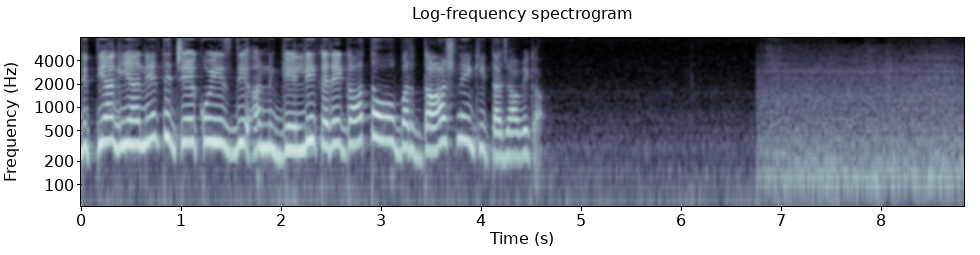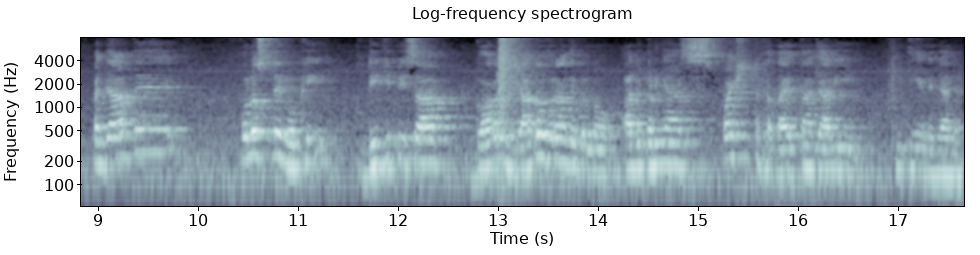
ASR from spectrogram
ਦਿੱਤੀਆਂ ਗਈਆਂ ਨੇ ਤੇ ਜੇ ਕੋਈ ਇਸ ਦੀ ਅਣਗਹਿਲੀ ਕਰੇਗਾ ਤਾਂ ਉਹ ਬਰਦਾਸ਼ਤ ਨਹੀਂ ਕੀਤਾ ਜਾਵੇਗਾ। ਪੰਜਾਬ ਦੇ ਪੁਲਿਸ ਦੇ ਮੁਖੀ ਡੀਜੀਪੀ ਸਾਹਿਬ ਗੌਰਵ ਯਾਦਵ ਹੋਰਾਂ ਦੇ ਵੱਲੋਂ ਅੱਜ ਬੜੀਆਂ ਸਪਸ਼ਟ ਹਦਾਇਤਾਂ ਜਾਰੀ ਕੀਤੀਆਂ ਗਈਆਂ ਨੇ।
